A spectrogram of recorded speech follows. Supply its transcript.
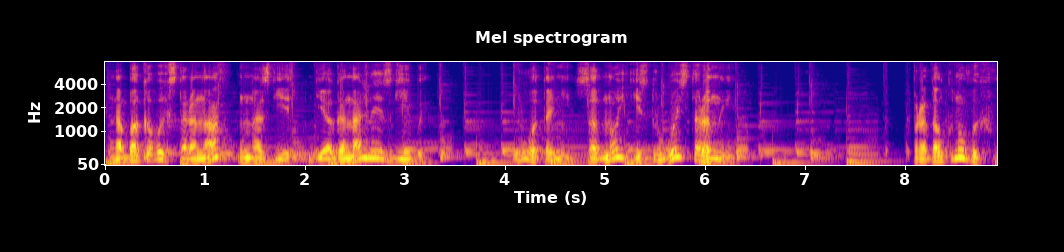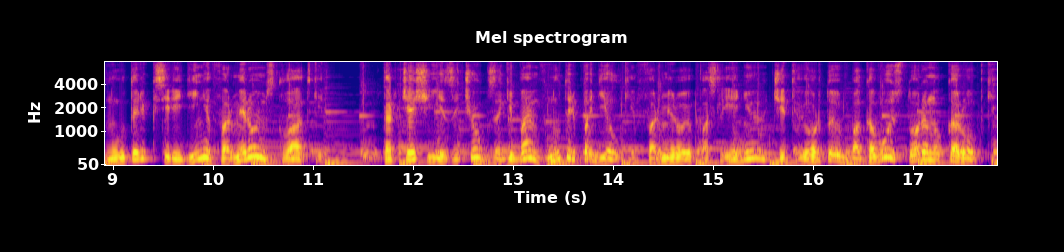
На боковых сторонах у нас есть диагональные сгибы. Вот они, с одной и с другой стороны. Протолкнув их внутрь, к середине формируем складки. Торчащий язычок загибаем внутрь поделки, формируя последнюю, четвертую, боковую сторону коробки.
